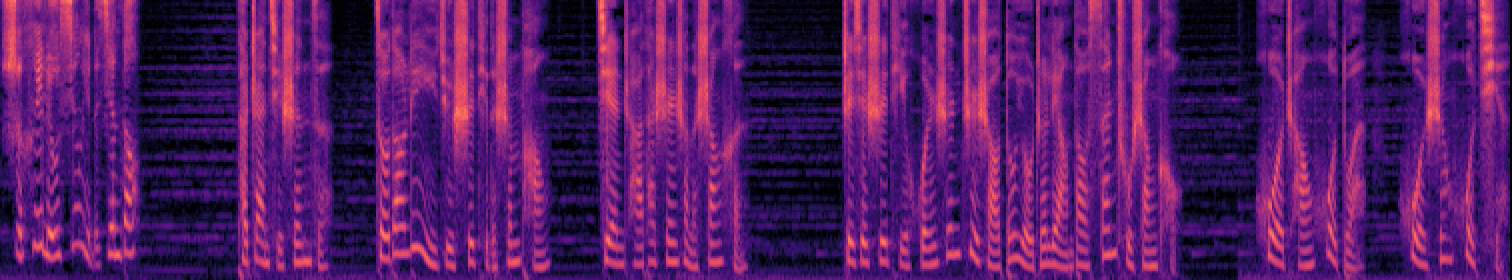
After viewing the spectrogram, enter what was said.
是黑流星里的尖刀。他站起身子，走到另一具尸体的身旁，检查他身上的伤痕。这些尸体浑身至少都有着两到三处伤口，或长或短，或深或浅，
